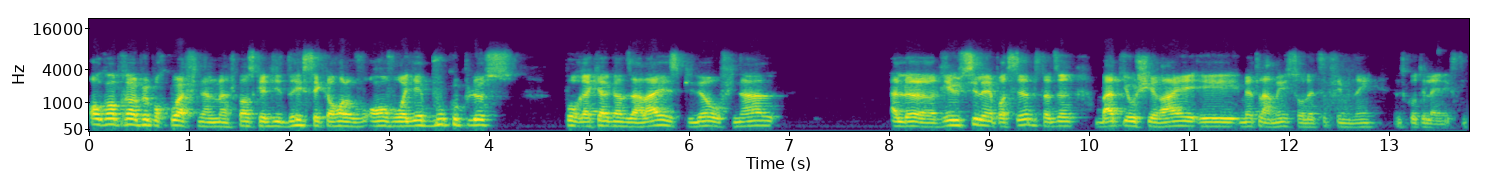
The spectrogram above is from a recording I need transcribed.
On comprend un peu pourquoi finalement. Je pense que l'idée, c'est qu'on voyait beaucoup plus pour Raquel Gonzalez, puis là, au final, elle a réussi l'impossible, c'est-à-dire battre Yoshirai et mettre la main sur le titre féminin du côté de la NXT.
